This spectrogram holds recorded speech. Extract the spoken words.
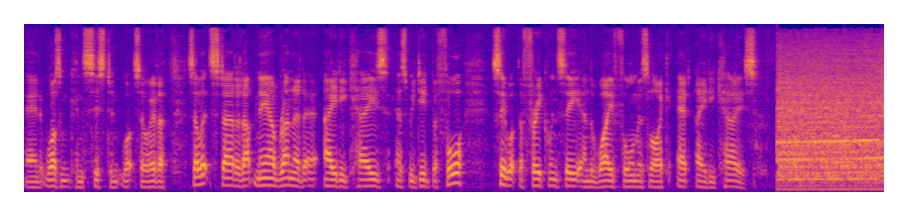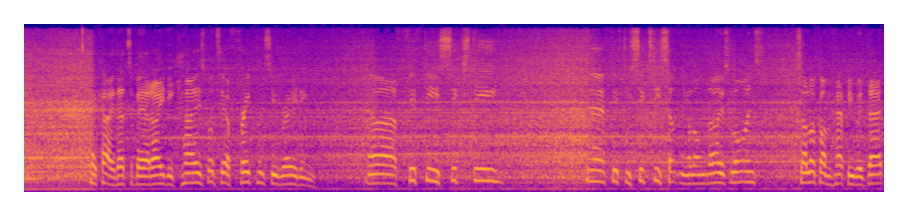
and it wasn't consistent whatsoever. So let's start it up now, run it at 80 Ks as we did before, see what the frequency and the waveform is like at 80 Ks. Okay, that's about 80 Ks. What's our frequency reading? Uh, 50, 60, yeah, 50, 60, something along those lines. So look, I'm happy with that.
